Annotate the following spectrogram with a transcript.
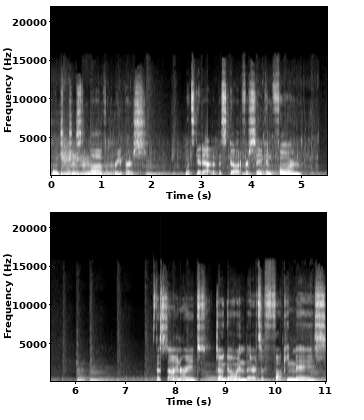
Don't you just love creepers? Let's get out of this godforsaken farm. The sign reads, Don't go in there, it's a fucking maze.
